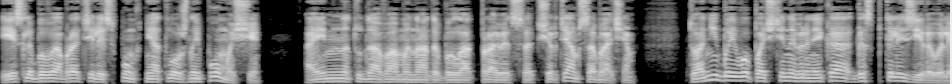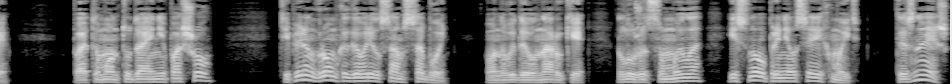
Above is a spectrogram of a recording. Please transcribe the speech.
если бы вы обратились в пункт неотложной помощи, а именно туда вам и надо было отправиться к чертям собачьим, то они бы его почти наверняка госпитализировали. Поэтому он туда и не пошел. Теперь он громко говорил сам с собой. Он выдавил на руки лужицу мыла и снова принялся их мыть. «Ты знаешь,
